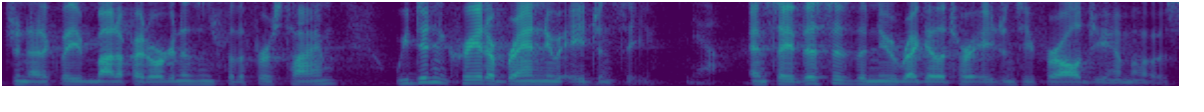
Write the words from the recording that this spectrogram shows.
genetically modified organisms for the first time, we didn't create a brand new agency Yeah. and say this is the new regulatory agency for all GMOs.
